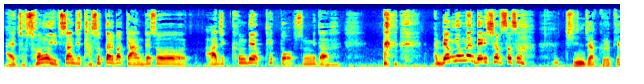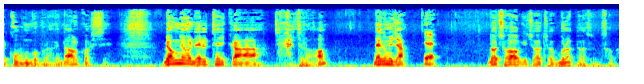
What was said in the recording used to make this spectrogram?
아, 저 성우 입사한 지 다섯 달밖에 안 돼서 아직 큰 배역 택도 없습니다. 명령만 내리시옵소서. 진작 그렇게 고분고분하게 나올 것이지. 명령을 내릴 테니까 잘 들어. 내금이장. 예. 너 저기 저 저 문 앞에 가서 좀 서봐.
